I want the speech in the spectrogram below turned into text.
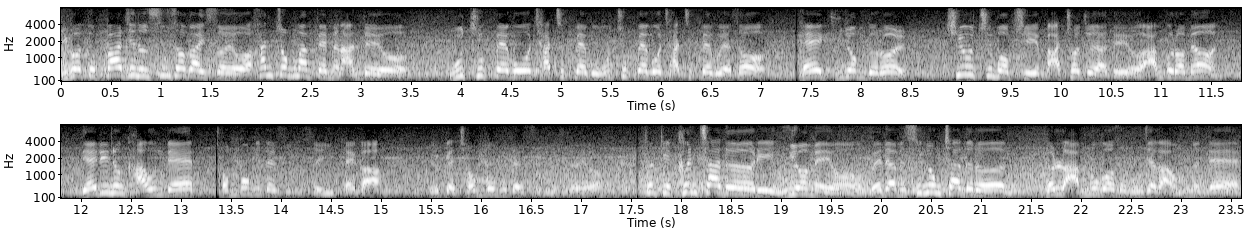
이것도 빠지는 순서가 있어요. 한쪽만 빼면 안 돼요. 우측 빼고 좌측 빼고 우측 빼고 좌측 빼고 해서 배 균형도를 치우침 없이 맞춰줘야 돼요. 안 그러면 내리는 가운데 전복이 될 수도 있어요. 이 배가 이렇게 전복이 될 수도 있어요. 특히 큰 차들이 위험해요. 왜냐하면 승용차들은 별로 안 무거워서 문제가 없는데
